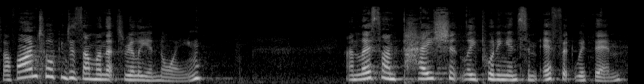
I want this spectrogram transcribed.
So if I'm talking to someone that's really annoying, unless I'm patiently putting in some effort with them,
